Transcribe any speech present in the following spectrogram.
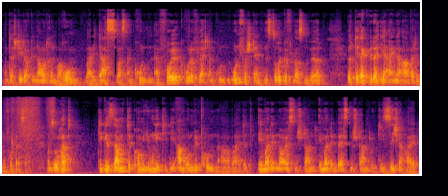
Und da steht auch genau drin, warum. Weil das, was an Kundenerfolg oder vielleicht an Kundenunverständnis zurückgeflossen wird, wird direkt wieder hier eingearbeitet und verbessert. Und so hat die gesamte Community, die am und mit Kunden arbeitet, immer den neuesten Stand, immer den besten Stand und die Sicherheit,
